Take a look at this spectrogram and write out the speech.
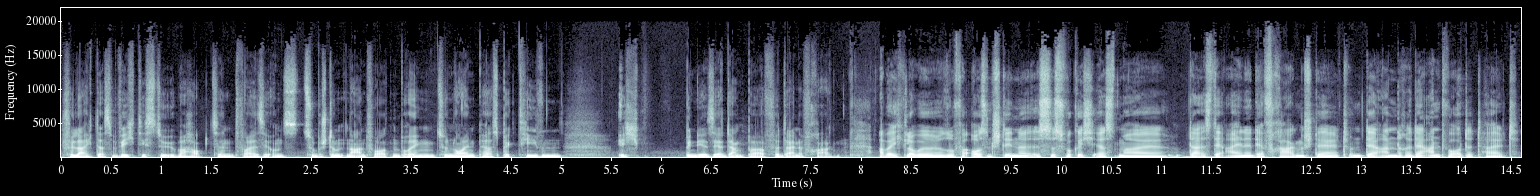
vielleicht das Wichtigste überhaupt sind, weil sie uns zu bestimmten Antworten bringen, zu neuen Perspektiven. Ich bin dir sehr dankbar für deine Fragen. Aber ich glaube, so für Außenstehende ist es wirklich erstmal, da ist der eine, der Fragen stellt und der andere, der antwortet halt.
